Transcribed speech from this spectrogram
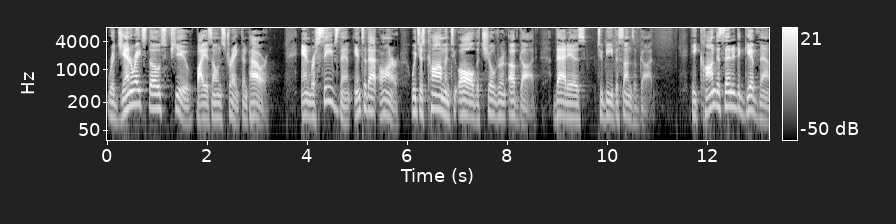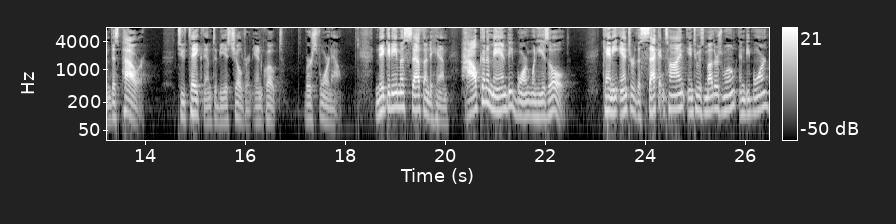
regenerates those few by his own strength and power and receives them into that honor which is common to all the children of God, that is, to be the sons of God. He condescended to give them this power to take them to be his children. End quote. Verse 4 now. Nicodemus saith unto him, How can a man be born when he is old? Can he enter the second time into his mother's womb and be born?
